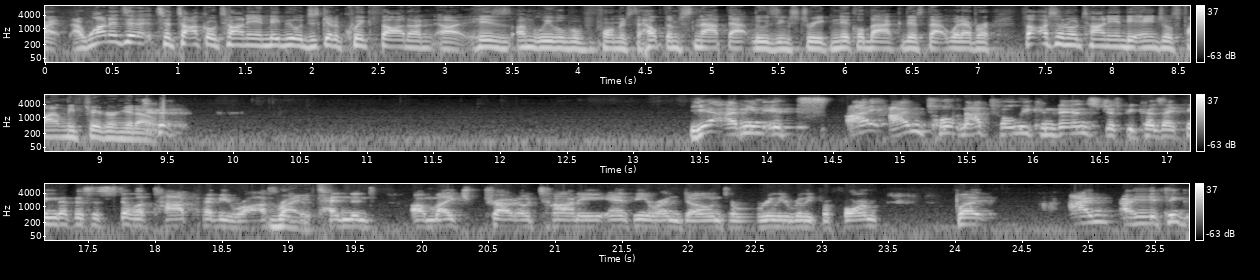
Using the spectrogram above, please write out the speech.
All right, I wanted to, to talk Ohtani, and maybe we'll just get a quick thought on uh, his unbelievable performance to help them snap that losing streak, Nickelback, this, that, whatever. Thoughts on Ohtani and the Angels finally figuring it out? Yeah, I mean, it's I I'm to- not totally convinced just because I think that this is still a top heavy roster Right. dependent on Mike Trout, Ohtani, Anthony Rendon to really really perform. But I I think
